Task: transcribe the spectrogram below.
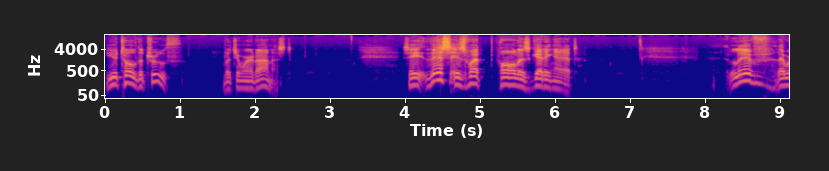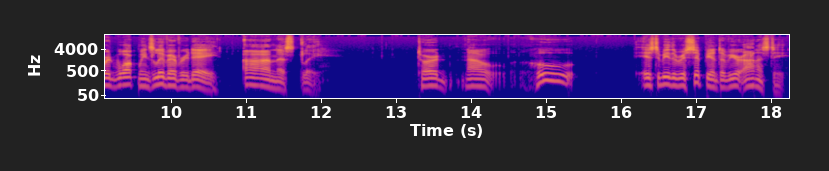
You told the truth, but you weren't honest. See, this is what Paul is getting at. Live, that word walk means live every day, honestly. Toward, now, who is to be the recipient of your honesty?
